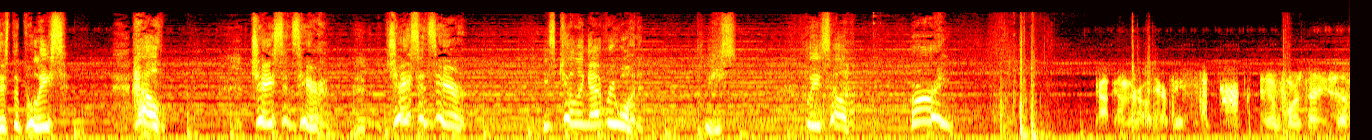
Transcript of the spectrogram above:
This the police? Help! Jason's here! Jason's here! He's killing everyone! Please, please help! Hurry! Copy, I'm in therapy. Air Force 97.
